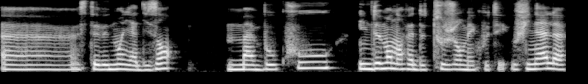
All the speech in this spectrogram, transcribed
cet événement il y a 10 ans, m'a beaucoup... Il me demande en fait de toujours m'écouter. Au final,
